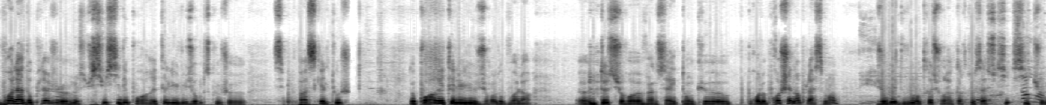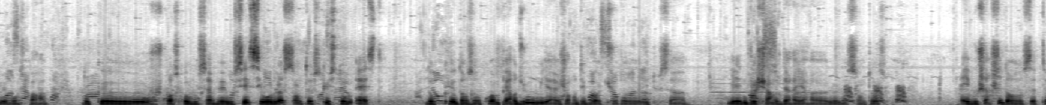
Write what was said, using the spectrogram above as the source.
Voilà, donc là je me suis suicidé pour arrêter l'illusion parce que je sais pas ce qu'elle touche. Donc pour arrêter l'illusion, donc voilà, 2 sur 25. Donc pour le prochain emplacement, j'ai oublié de vous montrer sur la carte où ça se situe, mais bon c'est pas grave. Donc je pense que vous savez où c'est, c'est au Los Santos Custom Est. Donc dans un coin perdu où il y a genre des voitures et tout ça. Il y a une décharge derrière le Los Santos. Et vous cherchez dans cette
